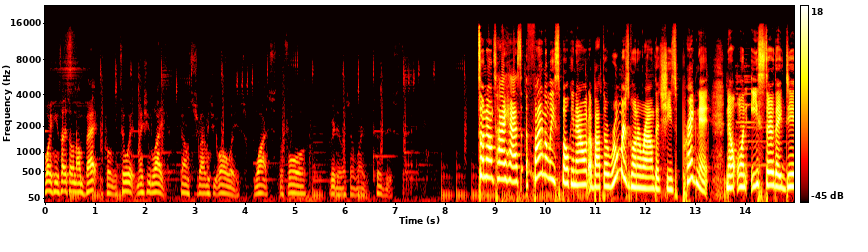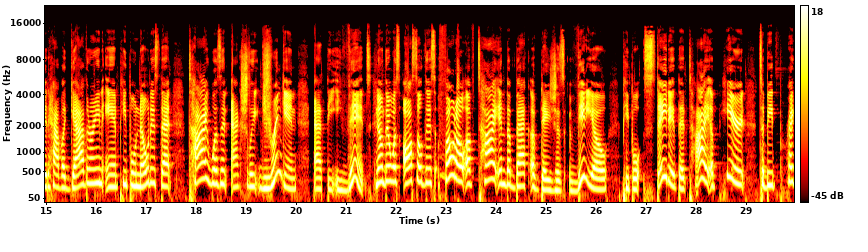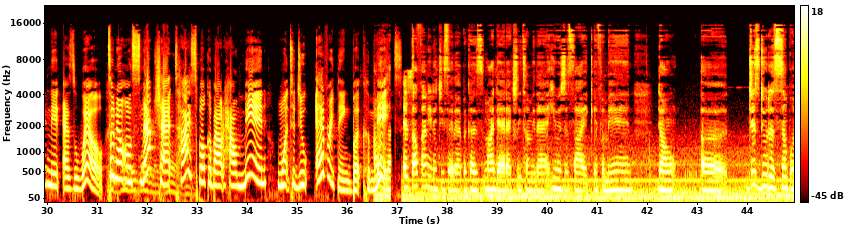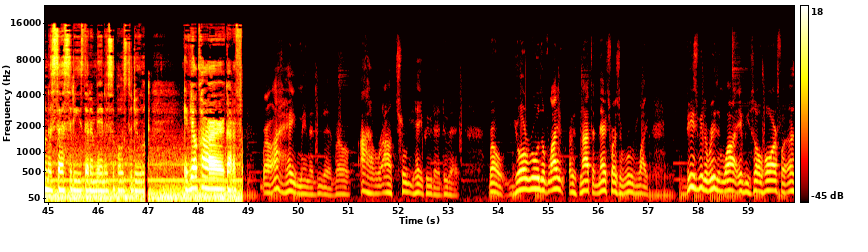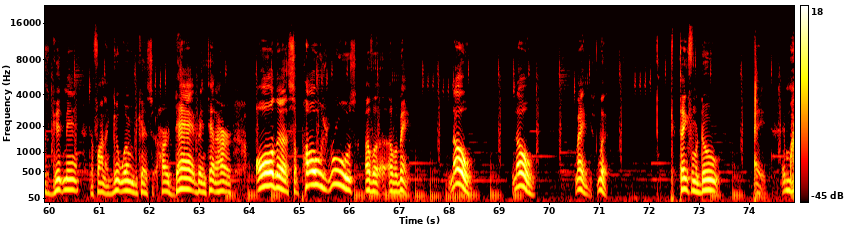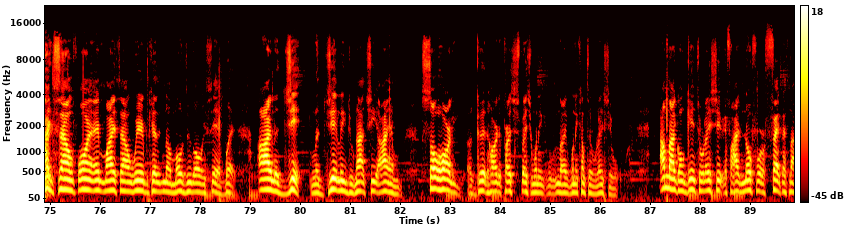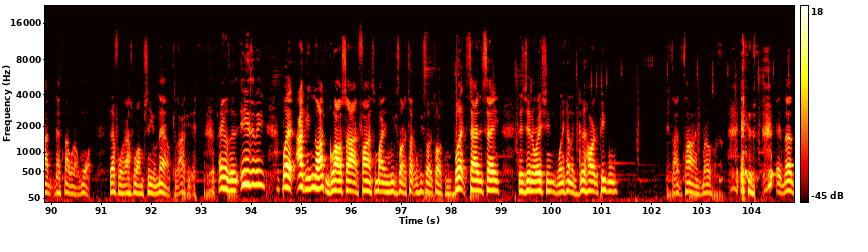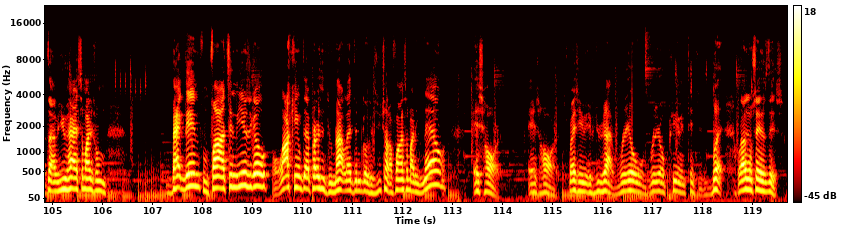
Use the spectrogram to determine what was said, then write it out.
your boy King So, and I'm back for to it. Make sure you like, comment, subscribe. Sure you always watch the full video. Let's jump right to this thing. Now Ti has finally spoken out about the rumors going around that she's pregnant. Now on Easter, they did have a gathering and people noticed that Ti wasn't actually drinking at the event. Now there was also this photo of Ti in the back of Deja's video. People stated that Ti appeared to be pregnant as well. So now on Snapchat, Ti spoke about how men want to do everything but commit. It's so funny that you say that because my dad actually told me that. He was just like, if a man don't uh, just do the simple necessities that a man is supposed to do. Like, if your car got a bro, I hate men that do that, bro. I I truly hate people that do that, bro. Your rules of life is not the next person's rules of life. These be the reason why it be so hard for us good men to find a good woman because her dad been telling her all the supposed rules of a of a man. No, no, ladies, look. Take from a dude. Hey, it might sound foreign, it might sound weird because you know most dudes always say it, but I legit, legitly do not cheat. I am so hardly a good-hearted person, especially when it like when it comes to a relationship. I'm not gonna get into a relationship if I know for a fact that's not that's not what I want. Therefore, that's why I'm single now because I can. I ain't gonna say easily, but I can. You know, I can go outside, find somebody, and we can start talking. We start talking. But sad to say, this generation, when it comes to good-hearted people, it's not the time, bro. At that time, you had somebody from back then, from five, ten years ago, lock in with that person. Do not let them go because you try to find somebody now, it's hard. It's hard, especially if you got real, real pure intentions. But what I was gonna say is this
